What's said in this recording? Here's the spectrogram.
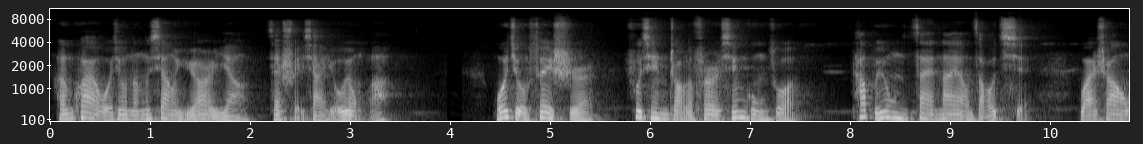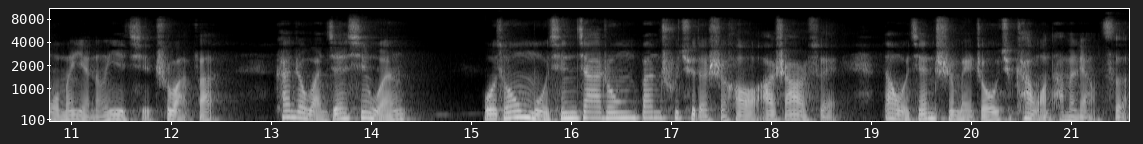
很快我就能像鱼儿一样在水下游泳了。我九岁时，父亲找了份新工作，他不用再那样早起，晚上我们也能一起吃晚饭，看着晚间新闻。我从母亲家中搬出去的时候二十二岁，但我坚持每周去看望他们两次，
